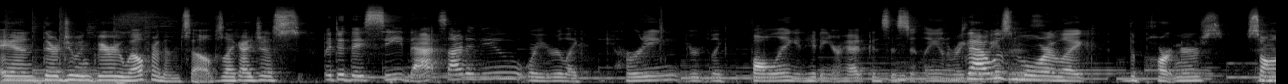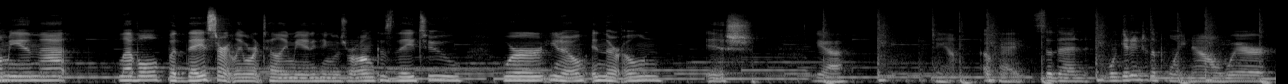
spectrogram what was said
and they're doing very well for themselves. Like I just But did they see that side of you where you're like hurting, you're like falling and hitting your head consistently on a regular that was basis? more like the partners saw mm-hmm. me in that level, but they certainly weren't telling me anything was wrong because they too were, you know, in their own ish. Yeah. Damn. Okay. So then we're getting to the point now where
